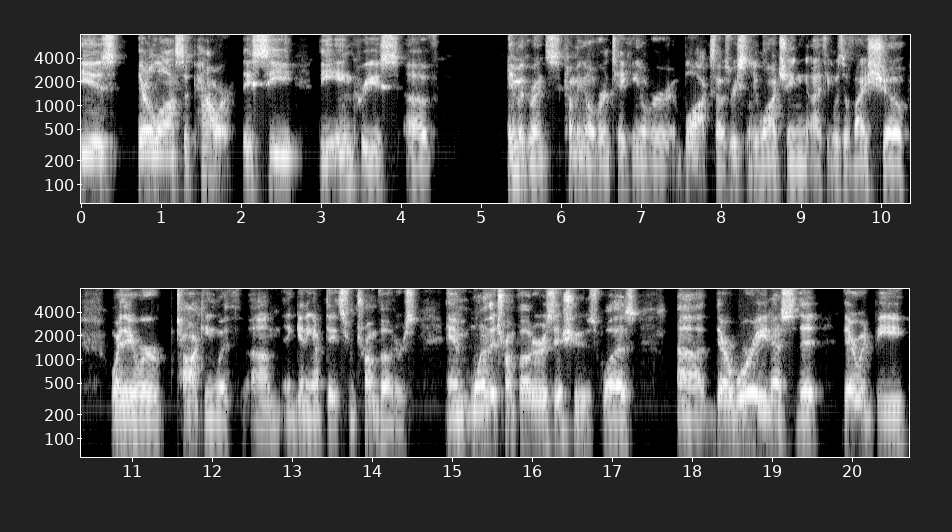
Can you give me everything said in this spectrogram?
is their loss of power. They see the increase of immigrants coming over and taking over blocks. I was recently watching, I think it was a Vice show, where they were talking with um, and getting updates from Trump voters. And one of the Trump voters' issues was uh, their worriness that there would be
